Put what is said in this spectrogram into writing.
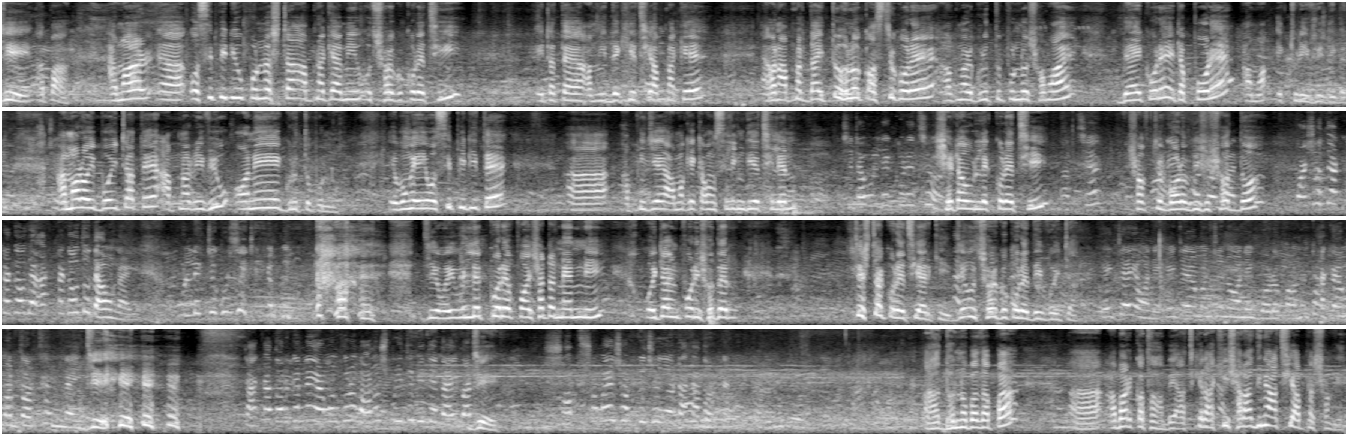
জি আপা আমার ওসিপিডি উপন্যাসটা আপনাকে আমি উৎসর্গ করেছি। এটাতে আমি দেখিয়েছি আপনাকে। এখন আপনার দায়িত্ব হলো কষ্ট করে আপনার গুরুত্বপূর্ণ সময় ব্যয় করে এটা পড়ে আমার একটু রিভিউ দিবেন। আমার ওই বইটাতে আপনার রিভিউ অনেক গুরুত্বপূর্ণ এবং এই ওসিপিডিতে আপনি যে আমাকে কাউন্সিলিং দিয়েছিলেন সেটা উল্লেখ করেছ? আচ্ছা। সবচেয়ে বড় ধন্যবাদ। পয়সা তো এক টাকাও এক টাকাও তো দাও নাই। উল্লেখ যে ওই উল্লেখ করে পয়সাটা নেননি ওইটা আমি পরিশোধের চেষ্টা করেছি আর কি যে উৎসর্গ করে দিই বইটা এটাই অনেক এটাই আমার জন্য অনেক বড় পাওনা টাকা আমার দরকার নাই। জি। টাকা দরকার নেই এমন কোনো মানুষ পৃথিবীতে নাই জি। সব সময় সব কিছু টাকা দরকার। আহ, ধন্যবাদ আপা। আবার কথা হবে। আজকে রাখি সারাদিনে আছি আপনার সঙ্গে।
